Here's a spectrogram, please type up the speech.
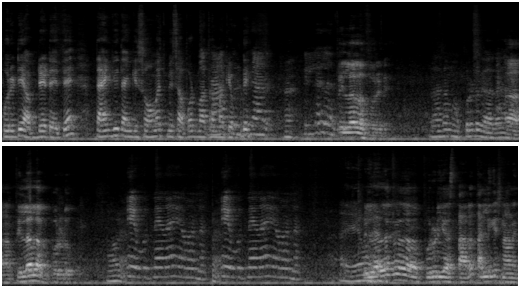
పురిటి అప్డేట్ అయితే thank you thank you so much మీ సపోర్ట్ మాత్రం మాకు ఎప్పుడు ఆ, పిల్లలు పిల్లల పురుడు లతమ్మ పురుడు కాదా? పిల్లలకు పురుడు. అవునా? పిల్లలకు పురుడు చేస్తారు తల్లికి స్నానం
